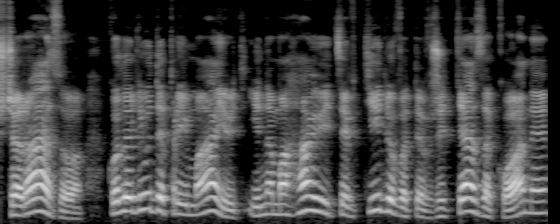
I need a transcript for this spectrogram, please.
Щоразу, коли люди приймають і намагаються втілювати в життя закони,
